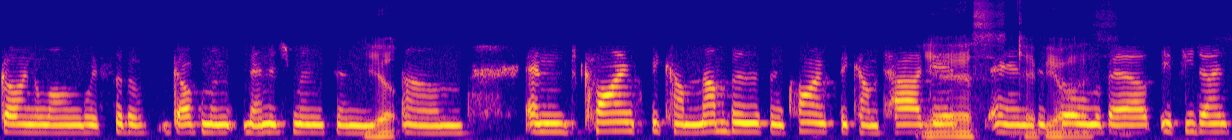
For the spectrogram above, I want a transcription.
going along with sort of government management and yep. um, and clients become numbers and clients become targets yes, and KPIs. it's all about if you don't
